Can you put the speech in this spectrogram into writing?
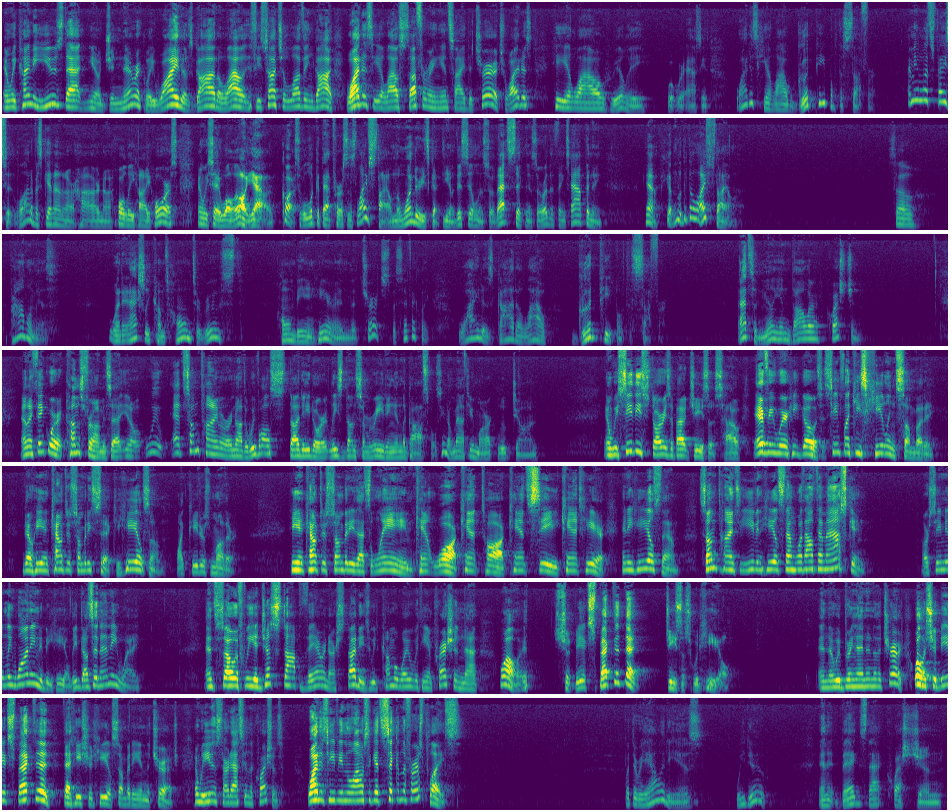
And we kind of use that, you know, generically. Why does God allow, if he's such a loving God, why does he allow suffering inside the church? Why does he allow, really, what we're asking, why does he allow good people to suffer? I mean, let's face it, a lot of us get on our, on our holy high horse and we say, well, oh, yeah, of course. Well, look at that person's lifestyle. No wonder he's got, you know, this illness or that sickness or other things happening. Yeah, look at the lifestyle. So the problem is when it actually comes home to roost, home being here in the church specifically, why does God allow good people to suffer? That's a million dollar question. And I think where it comes from is that, you know, we, at some time or another, we've all studied or at least done some reading in the Gospels, you know, Matthew, Mark, Luke, John. And we see these stories about Jesus, how everywhere he goes, it seems like he's healing somebody. You know, he encounters somebody sick, he heals them, like Peter's mother. He encounters somebody that's lame, can't walk, can't talk, can't see, can't hear, and he heals them. Sometimes he even heals them without them asking or seemingly wanting to be healed. He does it anyway. And so, if we had just stopped there in our studies, we'd come away with the impression that, well, it should be expected that Jesus would heal. And then we bring that into the church. Well, it should be expected that he should heal somebody in the church. And we even start asking the questions why does he even allow us to get sick in the first place? But the reality is, we do. And it begs that question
